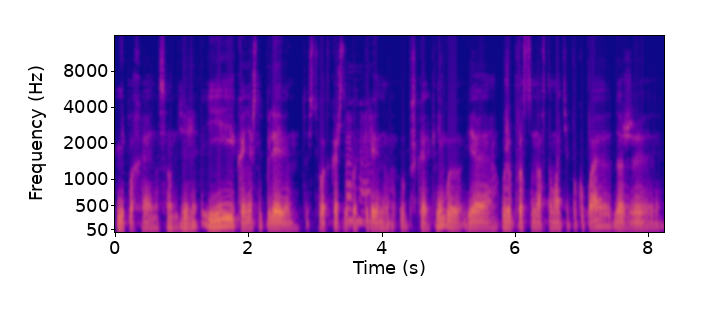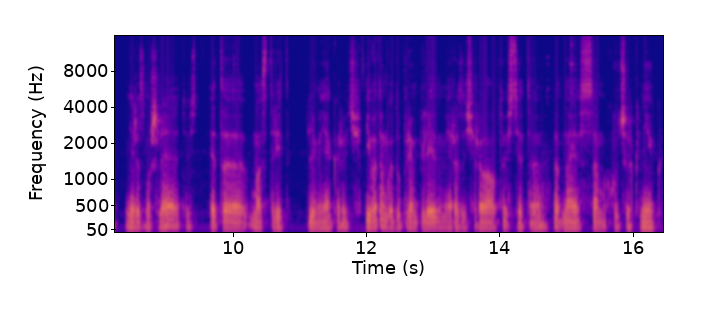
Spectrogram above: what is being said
Неплохая на самом деле. И, конечно, Пелевин. То есть вот каждый uh-huh. год Пелевин выпускает книгу. Я уже просто на автомате покупаю, даже не размышляя. То есть это мастрит для меня, короче. И в этом году прям Пелевин меня разочаровал. То есть это одна из самых худших книг,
